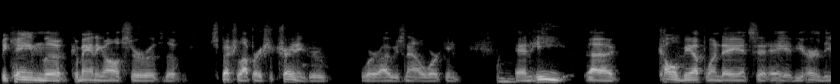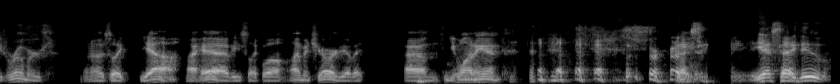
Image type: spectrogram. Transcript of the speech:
became the commanding officer of the Special Operations Training Group where I was now working, Mhm. and he uh, called me up one day and said, "Hey, have you heard these rumors?" And I was like, "Yeah, I have." He's like, "Well, I'm in charge of it. Um, you want in?" I said, yes, I do.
